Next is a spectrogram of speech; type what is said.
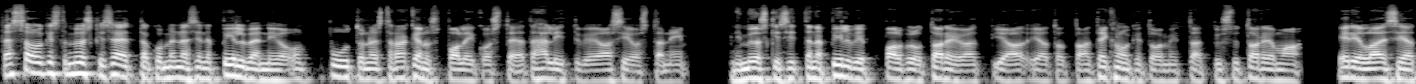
tässä on oikeastaan myöskin se, että kun mennään sinne pilveen, niin on puhuttu näistä rakennuspalikoista ja tähän liittyviä asioista, niin, niin myöskin sitten nämä pilvipalvelutarjoajat ja, ja tota, teknologiatoimittajat pystyvät tarjoamaan erilaisia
